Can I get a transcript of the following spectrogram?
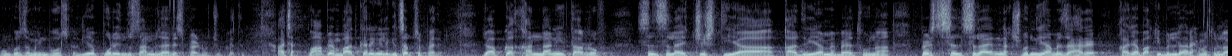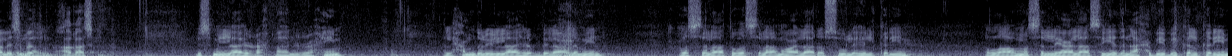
ان کو زمین بوس کر دیا پورے ہندوستان میں ظاہر اسپریڈ ہو چکے تھے۔ اچھا وہاں پہ ہم بات کریں گے، لیکن سب سے پہلے، جو آپ کا خاندانی تعارف سلسلہ چشتیہ، قادریہ میں بیت ہونا، پھر سلسلہ نقشبندیہ میں ظاہر ہے خواجہ باقی بلّہ رحمۃ اللہ علیہ سے بیت ہونا، آغاز کی بسم اللہ الرحمن الرحیم۔ الحمد للہ رب العالمین، والصلاة والسلام علی رسول الکریم۔ اللہم صلی علی سیدنا حبیب الکریم،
